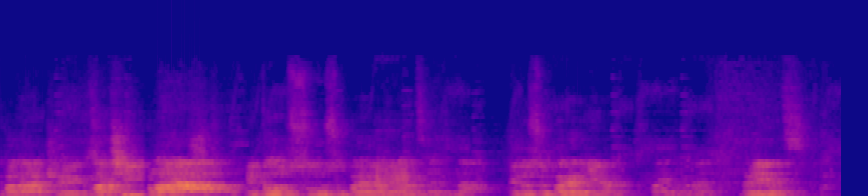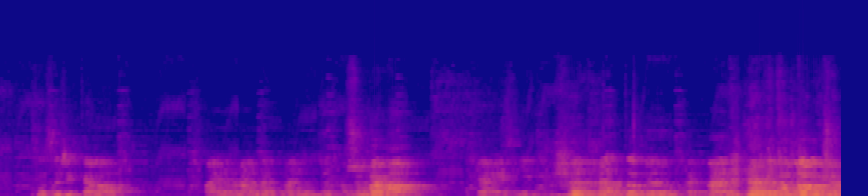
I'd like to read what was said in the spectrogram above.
Ten panáček má Křičí. plášť. Wow. Je to su- super hrdina. Princezna. Je to super hrdina. Spiderman. Prince. Co jsi říkala? Spiderman, Batman, Batman. Superman. Který z nich? Batman to byl. Batman. Jak to to může být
